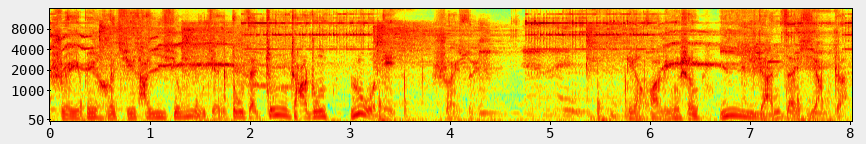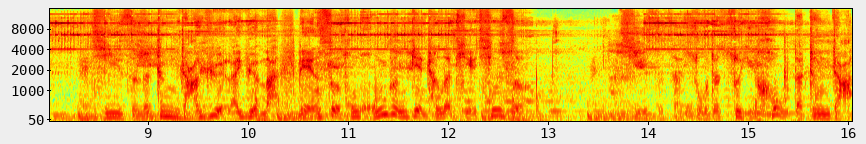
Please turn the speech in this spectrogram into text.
水杯和其他一些物件都在挣扎中落地摔碎。电话铃声依然在响着，妻子的挣扎越来越慢，脸色从红润变成了铁青色。妻子在做着最后的挣扎，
